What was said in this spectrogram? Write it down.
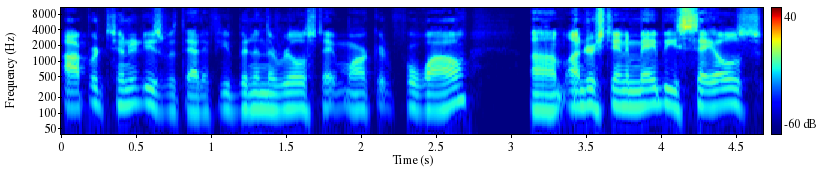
opportunities with that. If you've been in the real estate market for a while, um, understanding maybe sales,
